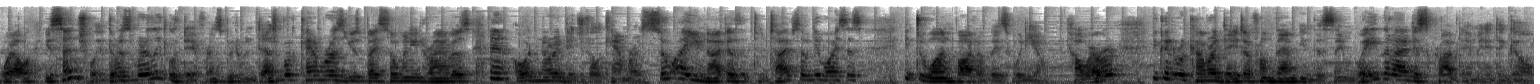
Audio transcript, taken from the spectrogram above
well, essentially, there is very little difference between dashboard cameras used by so many drivers and ordinary digital cameras, so I united the two types of devices into one part of this video. However, you can recover data from them in the same way that I described a minute ago.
